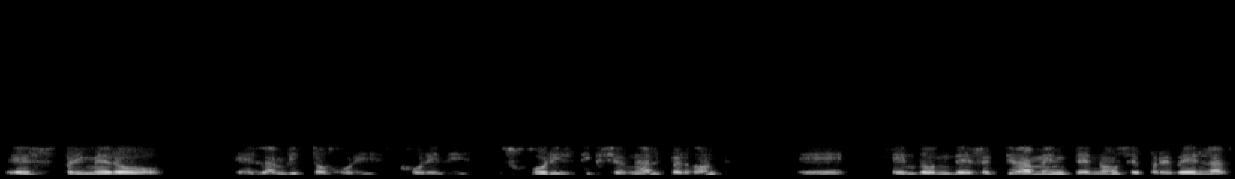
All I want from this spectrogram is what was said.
es primero el ámbito jurisdiccional, perdón, en donde efectivamente no se prevén las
